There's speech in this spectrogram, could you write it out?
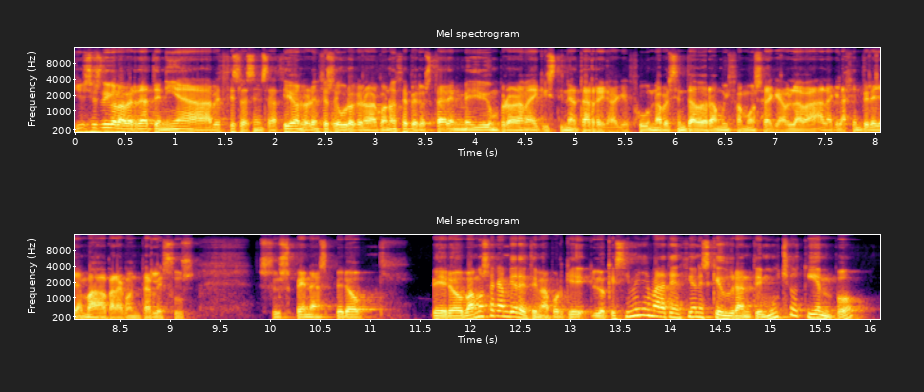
Yo si os digo la verdad, tenía a veces la sensación, Lorenzo seguro que no la conoce, pero estar en medio de un programa de Cristina Tárrega, que fue una presentadora muy famosa que hablaba, a la que la gente le llamaba para contarle sus, sus penas. Pero, pero vamos a cambiar de tema, porque lo que sí me llama la atención es que durante mucho tiempo,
